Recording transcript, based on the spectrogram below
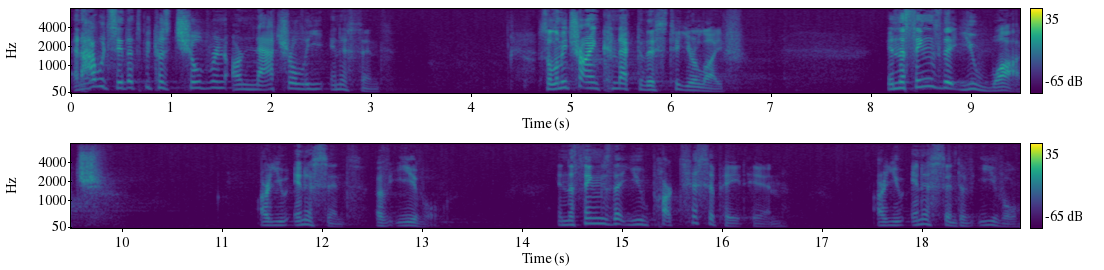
And I would say that's because children are naturally innocent. So let me try and connect this to your life. In the things that you watch, are you innocent of evil? in the things that you participate in, are you innocent of evil?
